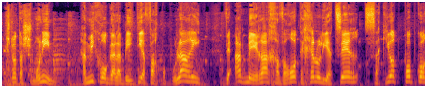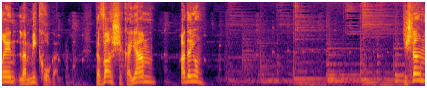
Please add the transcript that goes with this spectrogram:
בשנות ה-80 המיקרוגל הביתי הפך פופולרי, ועד מהרה חברות החלו לייצר שקיות פופקורן למיקרוגל, דבר שקיים עד היום. ישנם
